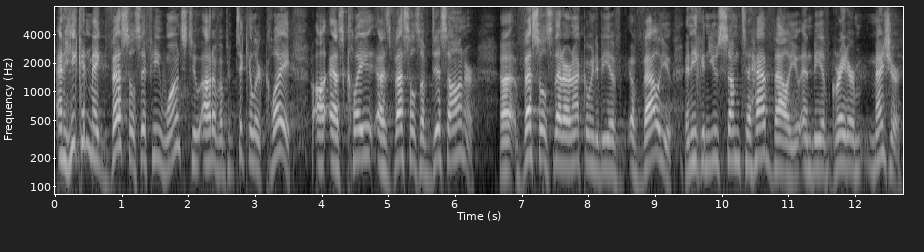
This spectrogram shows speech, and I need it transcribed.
And he can make vessels if he wants to out of a particular clay uh, as clay as vessels of dishonor. Uh, vessels that are not going to be of, of, value, and he can use some to have value and be of greater measure.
